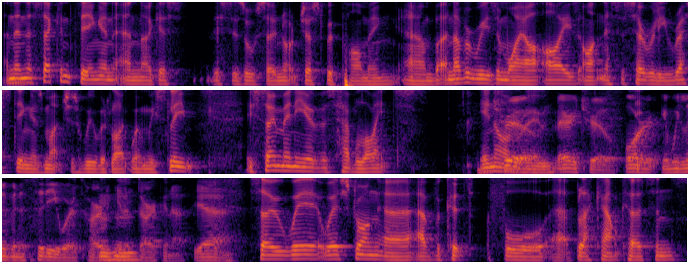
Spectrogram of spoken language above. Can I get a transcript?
And then the second thing, and, and I guess this is also not just with palming, um, but another reason why our eyes aren't necessarily resting as much as we would like when we sleep is so many of us have lights in our True, room. very true. Or we live in a city where it's hard to get it dark enough. Yeah. So we're we're strong uh, advocates for uh, blackout curtains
